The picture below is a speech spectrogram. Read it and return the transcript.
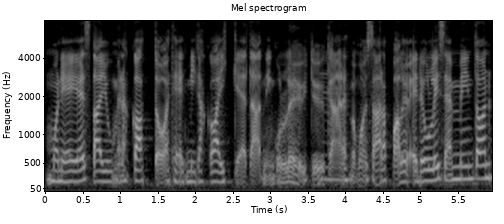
moni ei edes tajua mennä katsoa, että hei, että mitä kaikkea täältä niin kuin löytyykään, mm. että mä voin saada paljon edullisemmin ton.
